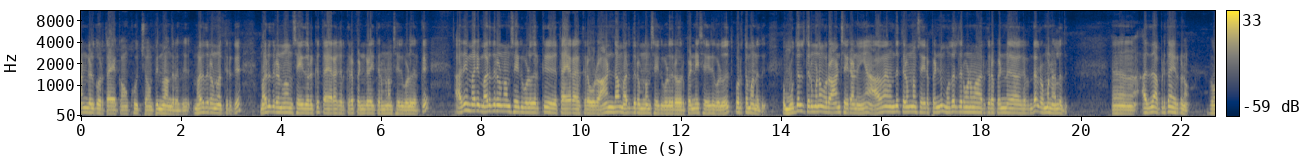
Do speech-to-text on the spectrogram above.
ஆண்களுக்கு ஒரு தயக்கம் கூச்சம் பின்வாங்கிறது. மறு திருமணத்திற்கு மறு திருமணம் செய்வதற்கு தயாராக இருக்கிற பெண்களை திருமணம் செய்து கொள்வதற்கு அதே மாதிரி மறுதிருமணம் செய்து கொள்வதற்கு தயாராக இருக்கிற ஒரு ஆண் தான் மறு திருமணம் செய்து கொள்கிற ஒரு பெண்ணை செய்து கொள்வது பொருத்தமானது. இப்போ முதல் திருமணம் ஒரு ஆண் செய்கிறான்னு வையேன், அவன் வந்து திருமணம் செய்கிற பெண்ணு முதல் திருமணமாக இருக்கிற பெண்ணாக இருந்தால் ரொம்ப நல்லது. அதுதான் அப்படி தான் இருக்கணும். இப்போ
